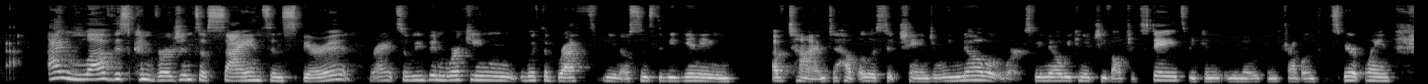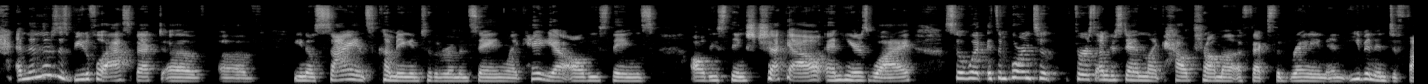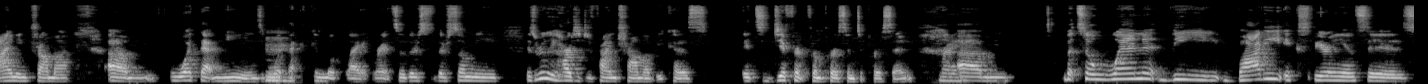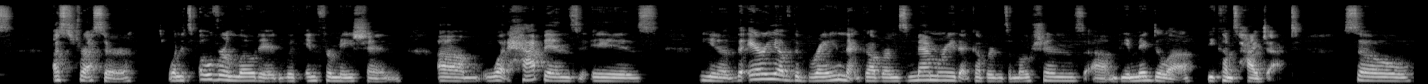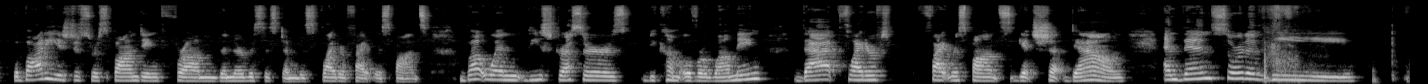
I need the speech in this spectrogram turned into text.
I love this convergence of science and spirit, right? So we've been working with the breath, you know, since the beginning of time to help elicit change. And we know it works. We know we can achieve altered states. We can, we know we can travel into the spirit plane. And then there's this beautiful aspect of, of, you know, science coming into the room and saying like, Hey, yeah, all these things all these things check out and here's why so what it's important to first understand like how trauma affects the brain and even in defining trauma um, what that means mm. what that can look like right so there's there's so many it's really hard to define trauma because it's different from person to person right. Um, but so when the body experiences a stressor when it's overloaded with information um, what happens is you know, the area of the brain that governs memory, that governs emotions, um, the amygdala becomes hijacked. So the body is just responding from the nervous system, this flight or fight response. But when these stressors become overwhelming, that flight or fight response gets shut down. And then sort of the,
